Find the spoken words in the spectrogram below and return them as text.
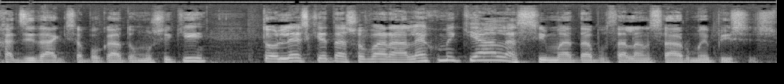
Χατζηδάκης από κάτω μουσική. Το λες και τα σοβαρά. Αλλά έχουμε και άλλα σήματα που θα λανσάρουμε επίσης.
